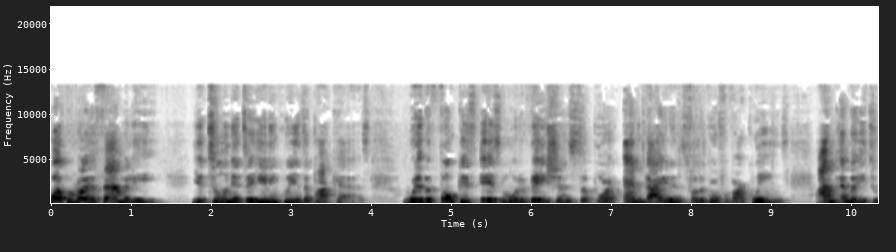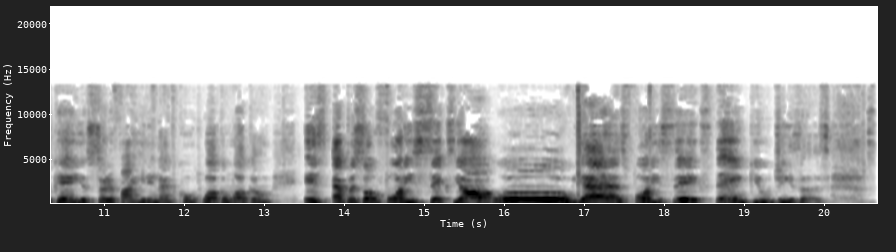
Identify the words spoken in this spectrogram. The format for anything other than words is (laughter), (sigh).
Welcome, Royal Family. You tune into Healing Queens, the podcast, where the focus is motivation, support, and guidance for the growth of our queens. I'm Emma E2K, your certified healing life coach. Welcome, welcome. It's episode 46, y'all. Woo! Yes, 46. Thank you, Jesus.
